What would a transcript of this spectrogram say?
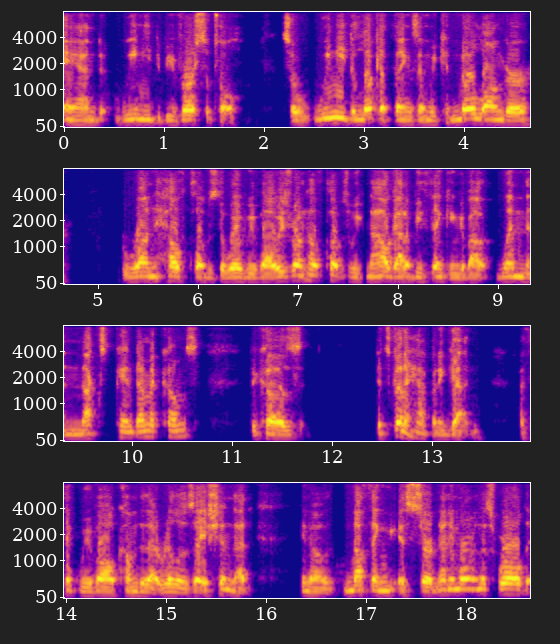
and we need to be versatile. So we need to look at things and we can no longer run health clubs the way we've always run health clubs. We've now got to be thinking about when the next pandemic comes because it's going to happen again. I think we've all come to that realization that you know nothing is certain anymore in this world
